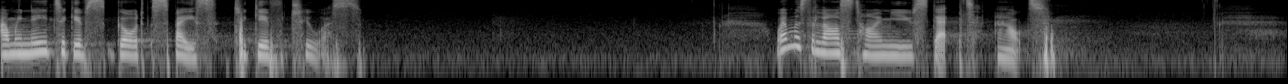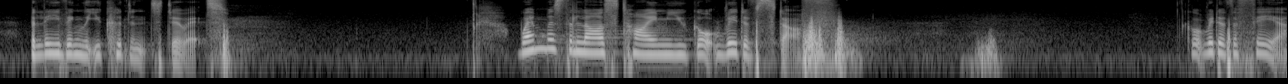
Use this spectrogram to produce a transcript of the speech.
And we need to give God space to give to us. When was the last time you stepped out? Believing that you couldn't do it? When was the last time you got rid of stuff? Got rid of the fear?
